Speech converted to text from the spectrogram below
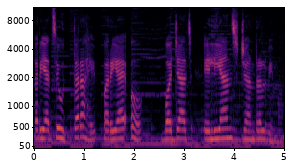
तर याचे उत्तर आहे पर्याय अ बजाज एलियन्स जनरल विमा.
